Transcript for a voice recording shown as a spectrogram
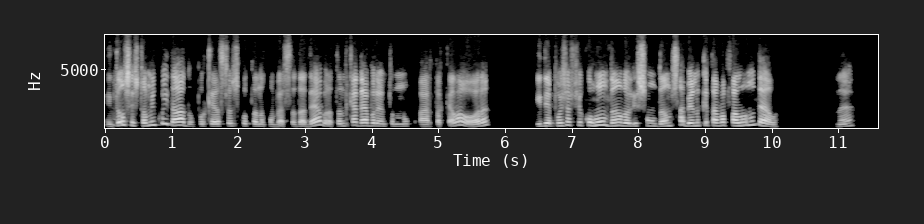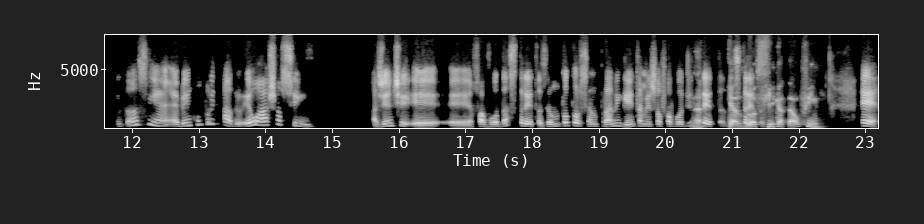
Então vocês tomem cuidado, porque elas estão escutando a conversa da Débora, tanto que a Débora entrou no quarto aquela hora e depois já ficou rondando ali, sondando, sabendo que estava falando dela, né? Então, assim, é, é bem complicado. Eu acho assim, a gente é, é a favor das tretas. Eu não estou torcendo para ninguém, também sou a favor de É, treta, que das as duas tretas. ficam até o fim. É,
